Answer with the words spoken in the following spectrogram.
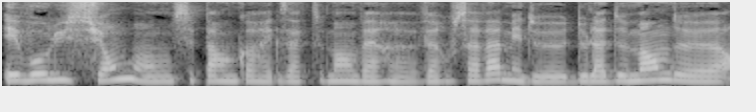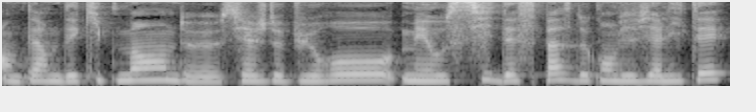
évolution, on ne sait pas encore exactement vers, vers où ça va, mais de, la demande en termes d'équipement, de sièges de bureau, mais aussi d'espace de convivialité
